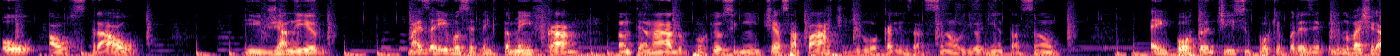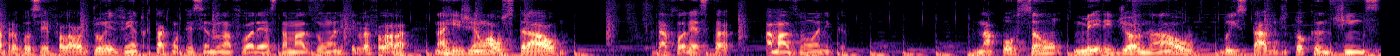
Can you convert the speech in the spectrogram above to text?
ou austral, Rio de Janeiro. Mas aí você tem que também ficar antenado, porque é o seguinte, essa parte de localização e orientação é importantíssimo, porque, por exemplo, ele não vai chegar para você e falar de um evento que está acontecendo na floresta amazônica, ele vai falar lá na região austral da floresta amazônica, na porção meridional do estado de Tocantins,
